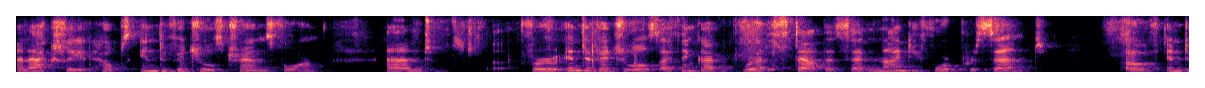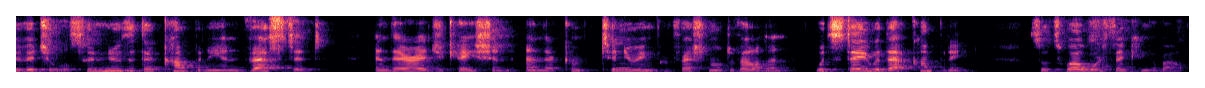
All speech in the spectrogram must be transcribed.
and actually it helps individuals transform. And for individuals, I think I've read a stat that said 94% of individuals who knew that their company invested in their education and their continuing professional development would stay with that company. So it's well worth thinking about.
